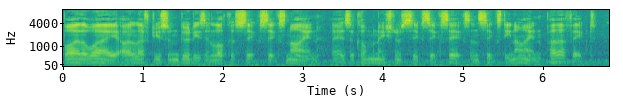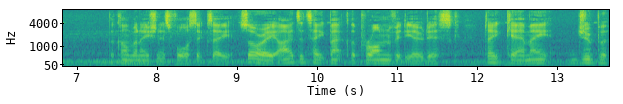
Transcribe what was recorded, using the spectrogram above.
by the way, I left you some goodies in locker 669. Hey, it's a combination of 666 and 69. Perfect. The combination is 468. Sorry, I had to take back the prawn video disc. Take care, mate. Jub.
